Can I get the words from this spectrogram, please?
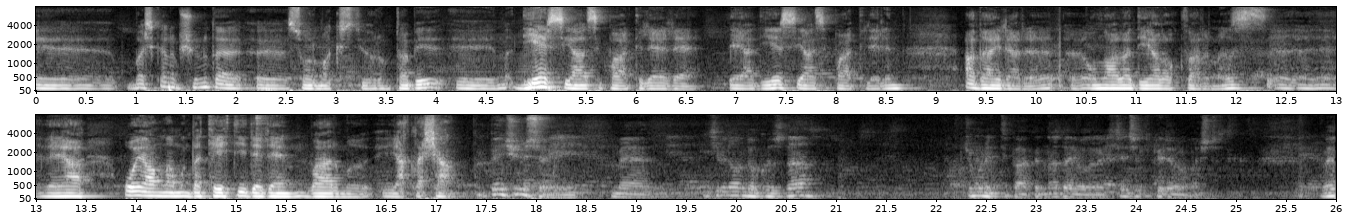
Ee, başkanım şunu da e, sormak istiyorum. Tabii e, diğer siyasi partilerle veya diğer siyasi partilerin adayları, e, onlarla diyaloglarınız e, veya oy anlamında tehdit eden var mı yaklaşan? Ben şunu söyleyeyim. Ben 2019'da Cumhur İttifakı'nın adayı olarak seçildik göreve başladık. Ve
